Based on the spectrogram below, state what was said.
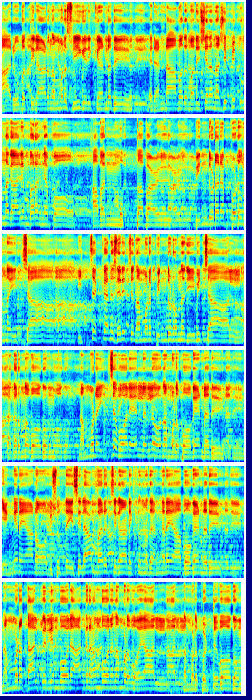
ആ രൂപത്തിലാണ് നമ്മൾ സ്വീകരിക്കേണ്ടത്. രണ്ടാമത് മനുഷ്യനെ നശിപ്പിക്കുന്ന കാര്യം പറഞ്ഞപ്പോ അവൻ മുത്തബൾ പിന്തുടരപ്പെടുന്ന ഇച്ഛ. ഇച്ഛക്കനുസരിച്ച് നമ്മൾ പിന്തുടർന്ന് ജീവിച്ചാൽ തകർന്നു പോകും. നമ്മുടെ ഇച്ഛ പോലെയല്ലല്ലോ നമ്മൾ പോകേണ്ടത്. എങ്ങനെയാണോ വിശുദ്ധ ഇസ്ലാം വരച്ച് കാണിക്കുന്നത് അങ്ങനെയാ പോകേണ്ടത്. നമ്മുടെ താല്പര്യം പോലെ ആഗ്രഹം പോലെ നമ്മൾ പോയാൽ നമ്മൾ പെട്ടുപോകും.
